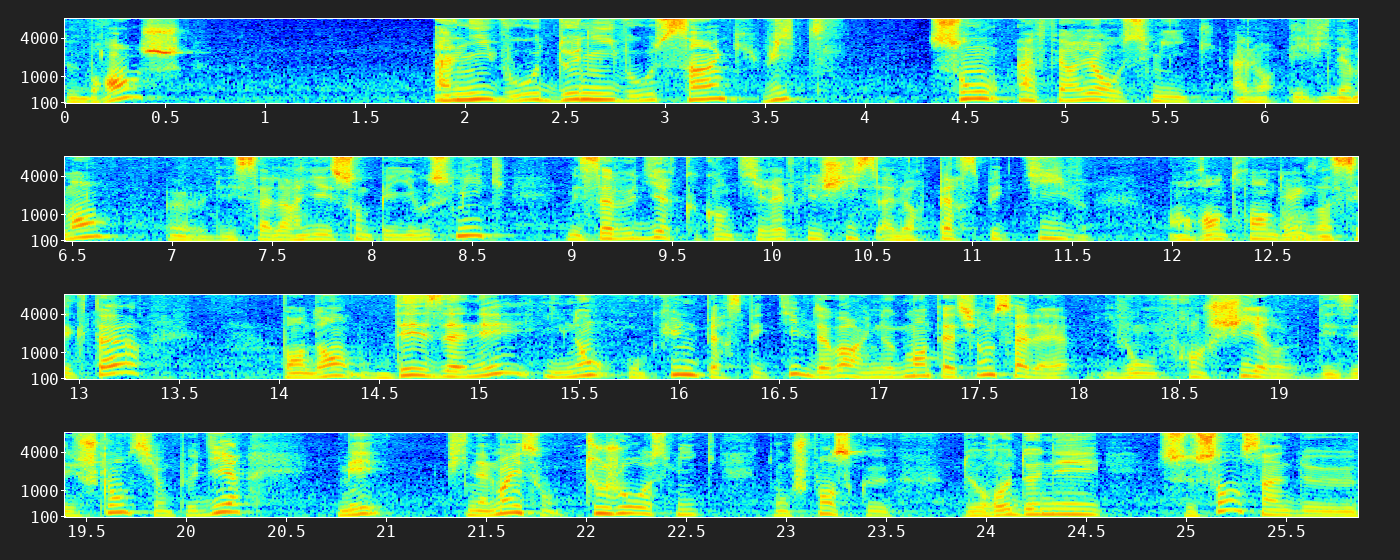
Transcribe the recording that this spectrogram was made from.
de branches, un niveau, deux niveaux, cinq, huit, sont inférieurs au SMIC. Alors évidemment, euh, les salariés sont payés au SMIC, mais ça veut dire que quand ils réfléchissent à leur perspective en rentrant dans un secteur, pendant des années, ils n'ont aucune perspective d'avoir une augmentation de salaire. Ils vont franchir des échelons, si on peut dire, mais finalement, ils sont toujours au SMIC. Donc je pense que de redonner ce sens hein, de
